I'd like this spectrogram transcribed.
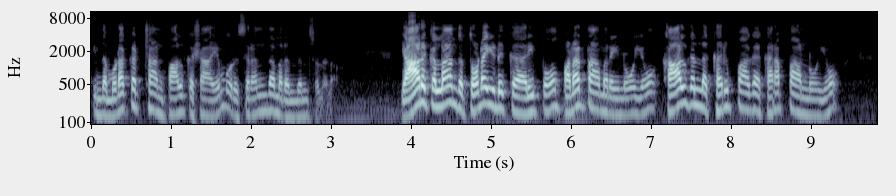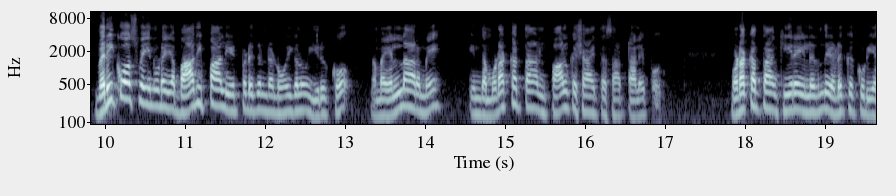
இந்த முடக்கச்சான் பால் கஷாயம் ஒரு சிறந்த மருந்துன்னு சொல்லலாம். யாருக்கெல்லாம் இந்த தொடை இடுக்க அரிப்பும் படர்தாமரை நோயும் கால்களில் கருப்பாக கரப்பான் நோயும் வெரிகோஸ்வையினுடைய பாதிப்பால் ஏற்படுகின்ற நோய்களும் இருக்கோ நம்ம எல்லாருமே இந்த முடக்கத்தான் பால் கஷாயத்தை சாப்பிட்டாலே போதும். முடக்கத்தான் கீரையிலிருந்து எடுக்கக்கூடிய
